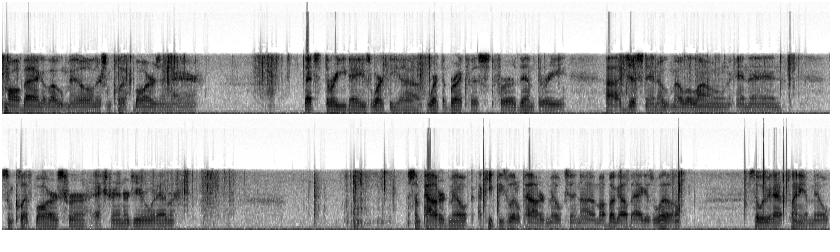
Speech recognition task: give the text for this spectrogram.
small bag of oatmeal. There's some Clif bars in there. That's three days worth the uh, worth of breakfast for them three, uh, just in oatmeal alone, and then some Clif bars for extra energy or whatever. Some powdered milk. I keep these little powdered milks in uh, my bug out bag as well, so we would have plenty of milk.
